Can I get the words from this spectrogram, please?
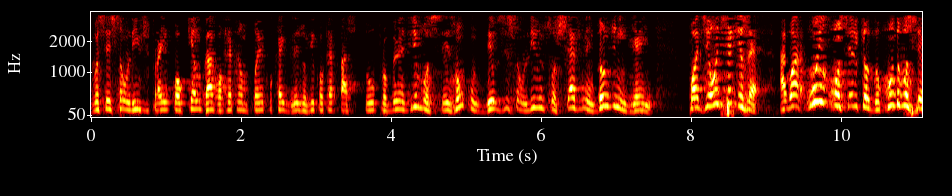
vocês são livres para ir em qualquer lugar, qualquer campanha, qualquer igreja, ouvir qualquer pastor. O problema é de vocês. Vão com Deus e são livres, não sou chefe nem dono de ninguém. Pode ir onde você quiser. Agora, o único conselho que eu dou, quando você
